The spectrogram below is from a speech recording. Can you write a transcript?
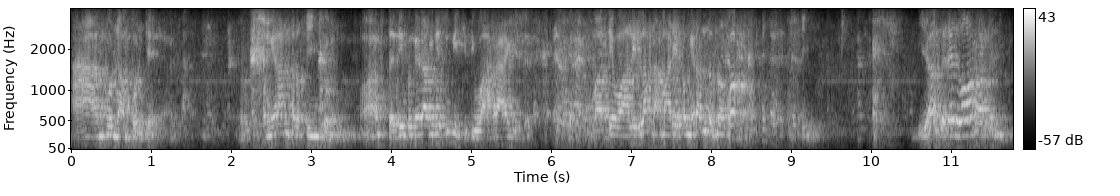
ampun ampun deh. Pangeran tersinggung. Wah, jadi pangeran itu jadi warai. Mati walilah nak mari pangeran terus apa? Ya, dari lorong.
